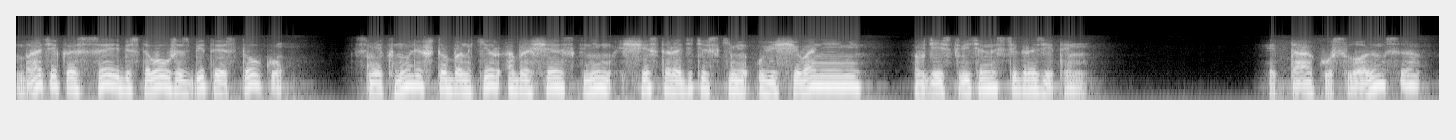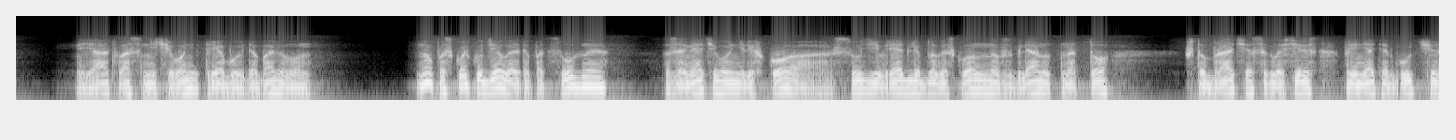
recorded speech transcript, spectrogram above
Братья Крессе, и без того уже сбитые с толку, смекнули, что банкир, обращаясь к ним с чисто родительскими увещеваниями, в действительности грозит им. «Итак, условимся, я от вас ничего не требую», — добавил он. «Но поскольку дело это подсудное, замять его нелегко, а судьи вряд ли благосклонно взглянут на то, что братья согласились принять от Гуччо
